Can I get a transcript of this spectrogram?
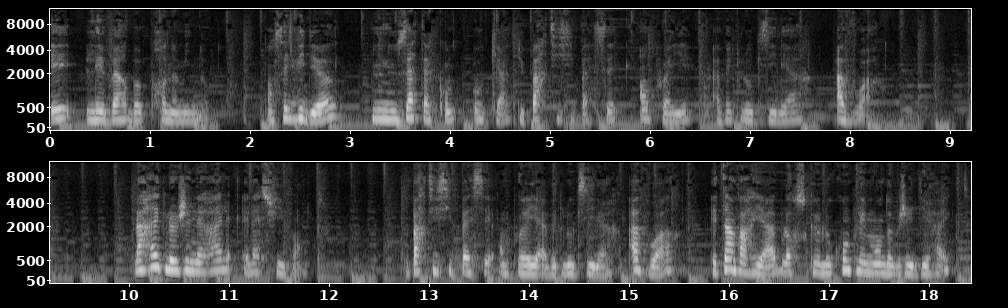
et les verbes pronominaux. Dans cette vidéo, nous nous attaquons au cas du participe passé employé avec l'auxiliaire avoir. La règle générale est la suivante. Le participe passé employé avec l'auxiliaire avoir est invariable lorsque le complément d'objet direct,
